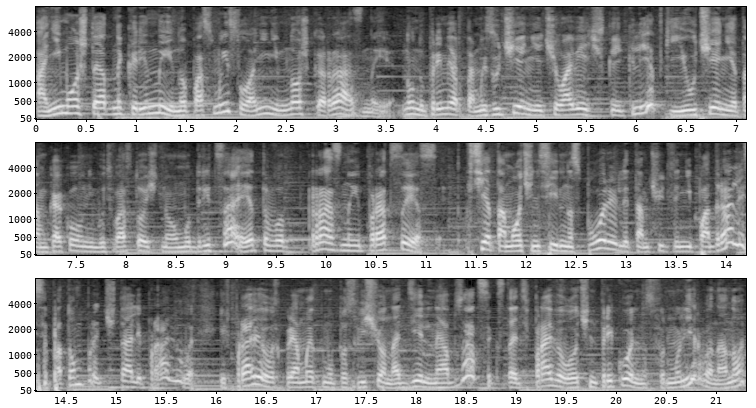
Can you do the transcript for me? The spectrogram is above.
Они, может, и однокоренные, но по смыслу они немножко разные. Ну, например, там, изучение человеческой клетки и учение там какого-нибудь восточного мудреца, это вот разные процессы. Все там очень сильно спорили, там чуть ли не подрались, а потом прочитали правила, и в правилах прям этому посвящен отдельный абзац. И, кстати, правило очень прикольно сформулировано, оно,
